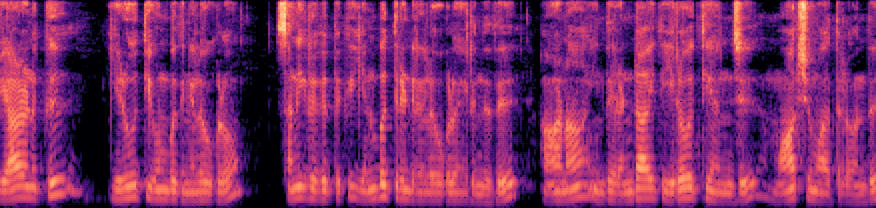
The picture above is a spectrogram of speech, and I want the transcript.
வியாழனுக்கு எழுபத்தி ஒன்பது நிலவுகளும் சனி கிரகத்துக்கு எண்பத்தி ரெண்டு நிலவுகளும் இருந்தது. ஆனால் இந்த ரெண்டாயிரத்தி இருபத்தி அஞ்சு மார்ச் மாதத்தில் வந்து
